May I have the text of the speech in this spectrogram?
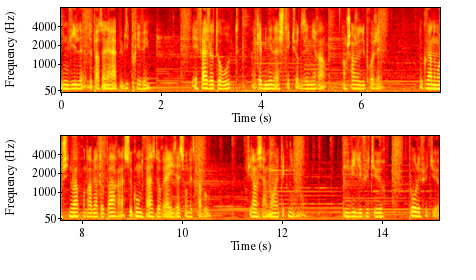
Une ville de partenariat public-privé. Eiffage l'autoroute, un cabinet d'architecture des Émirats en charge du projet. Le gouvernement chinois prendra bientôt part à la seconde phase de réalisation des travaux, financièrement et techniquement. Une ville du futur, pour le futur.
